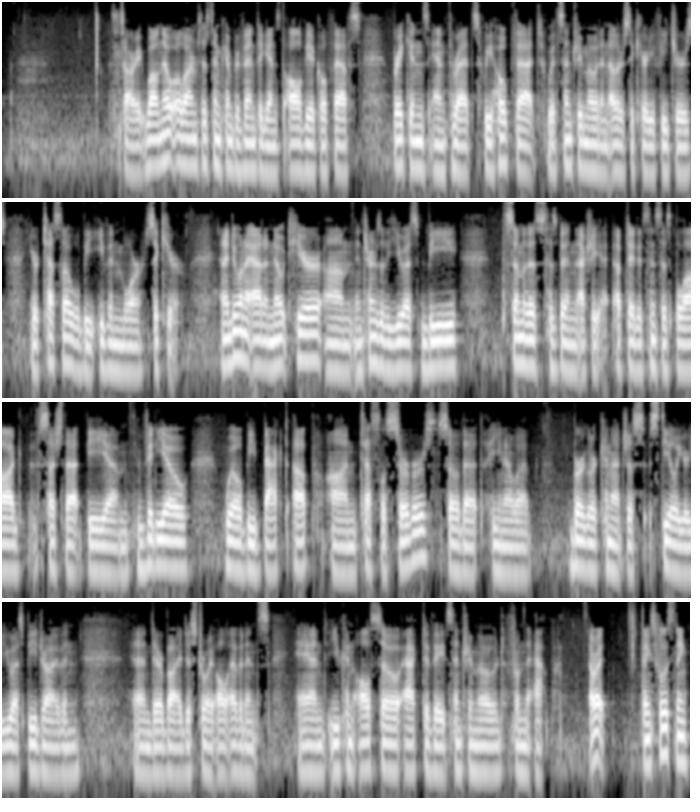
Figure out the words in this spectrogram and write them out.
sorry, while no alarm system can prevent against all vehicle thefts, break-ins, and threats, we hope that with Sentry Mode and other security features, your Tesla will be even more secure. And I do want to add a note here um, in terms of the USB some of this has been actually updated since this blog, such that the um, video will be backed up on Tesla servers, so that you know a burglar cannot just steal your USB drive and and thereby destroy all evidence. And you can also activate Sentry Mode from the app. All right, thanks for listening.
